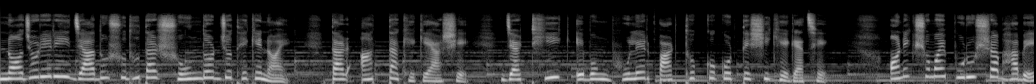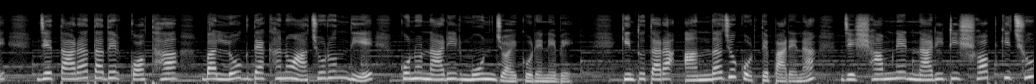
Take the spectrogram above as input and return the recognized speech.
নজরের এই জাদু শুধু তার সৌন্দর্য থেকে নয়, তার আত্মা থেকে আসে, যা ঠিক এবং ভুলের পার্থক্য করতে শিখে গেছে। অনেক সময় পুরুষরা ভাবে যে তারা তাদের কথা বা লোক দেখানো আচরণ দিয়ে কোনো নারীর মন জয় করে নেবে। কিন্তু তারা আন্দাজও করতে পারে না যে সামনের নারীটি সব কিছু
